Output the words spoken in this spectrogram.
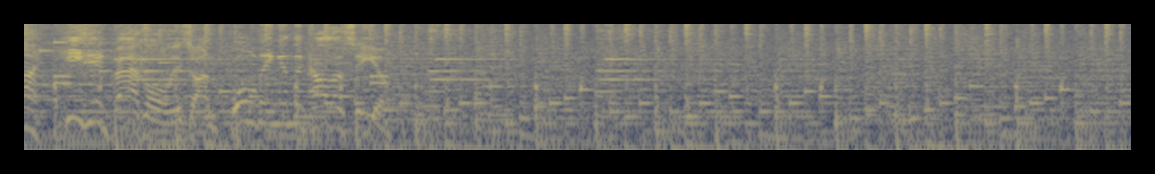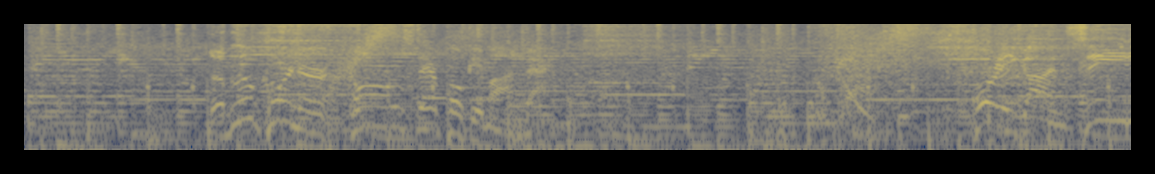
A heated battle is unfolding in the Colosseum. The blue corner calls their Pokemon back. Porygon Z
